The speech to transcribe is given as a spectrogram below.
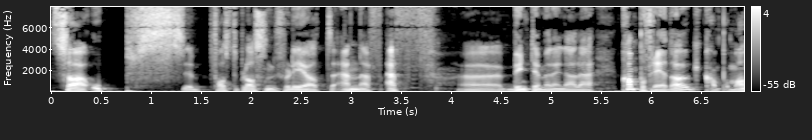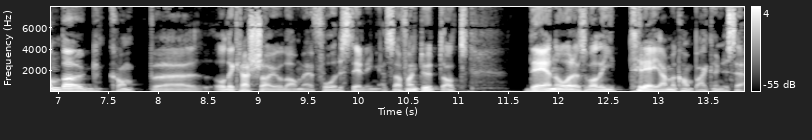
sa jeg opp fasteplassen faste plassen fordi at NFF eh, begynte med den derre kamp på fredag, kamp på mandag, kamp eh, Og det krasja jo da med forestillinger. Så jeg fant ut at det ene året så var det tre hjemmekamper jeg kunne se.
